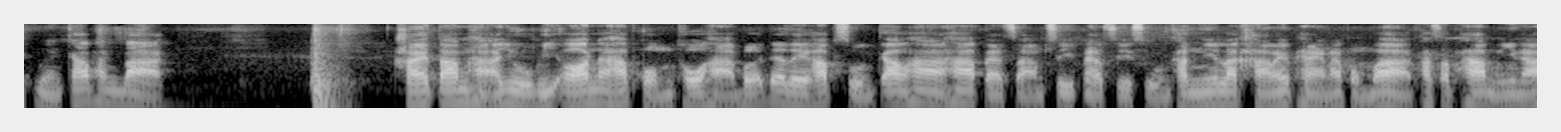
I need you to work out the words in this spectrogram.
379,000 บาท ใครตามหาอยู่ v ีออนนะครับ ผมโทรหาเบิร์ดได้เลยครับ 0955834840 คันนี้ราคาไม่แพงนะ ผมว่าถ้าสภาพนี้นะ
